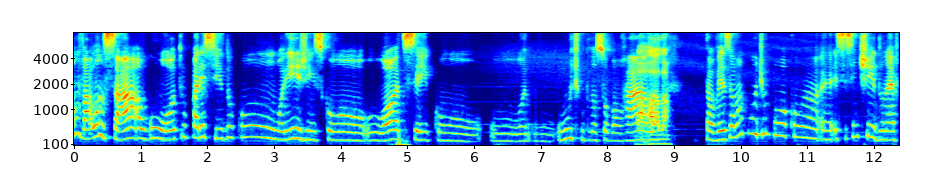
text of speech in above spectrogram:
não vá lançar algum outro parecido com Origins, com o, Odyssey, com o, o, o, último que lançou Valhalla. Valhalla. Talvez ela mude um pouco é, esse sentido, né?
